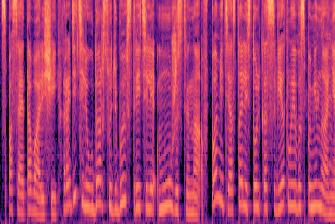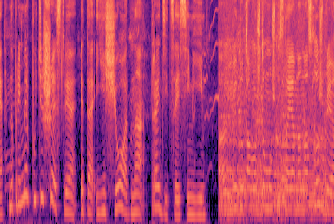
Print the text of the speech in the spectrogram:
спасая товарищей. Родители удар судьбы встретили мужественно. В памяти остались только светлые воспоминания. Например, путешествие – это еще одна традиция семьи. Ввиду того, что муж постоянно на службе,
